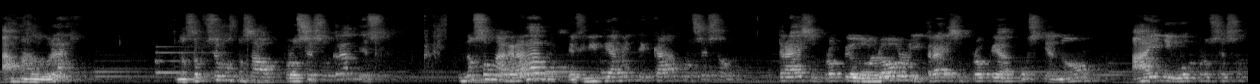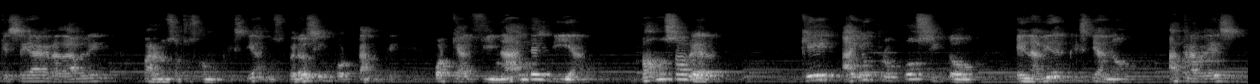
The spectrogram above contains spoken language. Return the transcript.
a madurar. Nosotros hemos pasado procesos grandes. No son agradables. Definitivamente cada proceso trae su propio dolor y trae su propia angustia. No hay ningún proceso que sea agradable para nosotros como cristianos. Pero es importante porque al final del día vamos a ver que hay un propósito en la vida del cristiano a través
